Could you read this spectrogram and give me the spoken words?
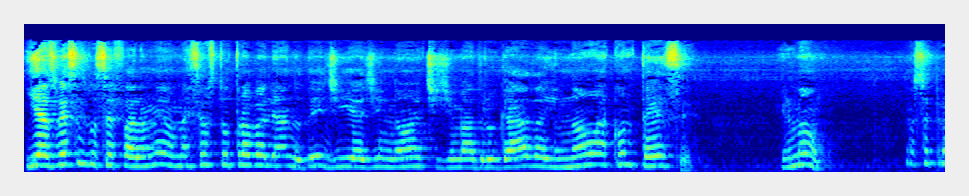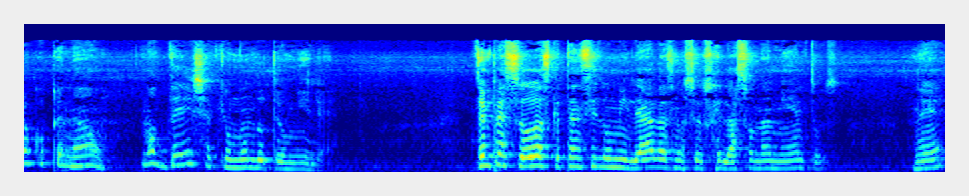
E às vezes você fala, meu, mas eu estou trabalhando de dia, de noite, de madrugada e não acontece. Irmão, não se preocupe não. Não deixa que o mundo te humilhe. Tem pessoas que têm sido humilhadas nos seus relacionamentos, né?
